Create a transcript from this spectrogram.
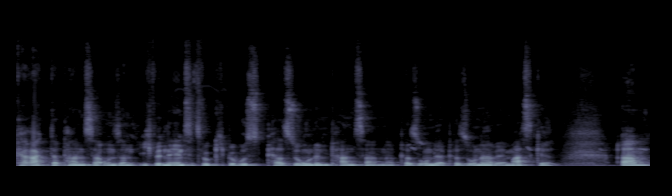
Charakterpanzer, unseren, ich würde es jetzt wirklich bewusst Personenpanzer, ne? Person der Persona wäre Maske. Ähm,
